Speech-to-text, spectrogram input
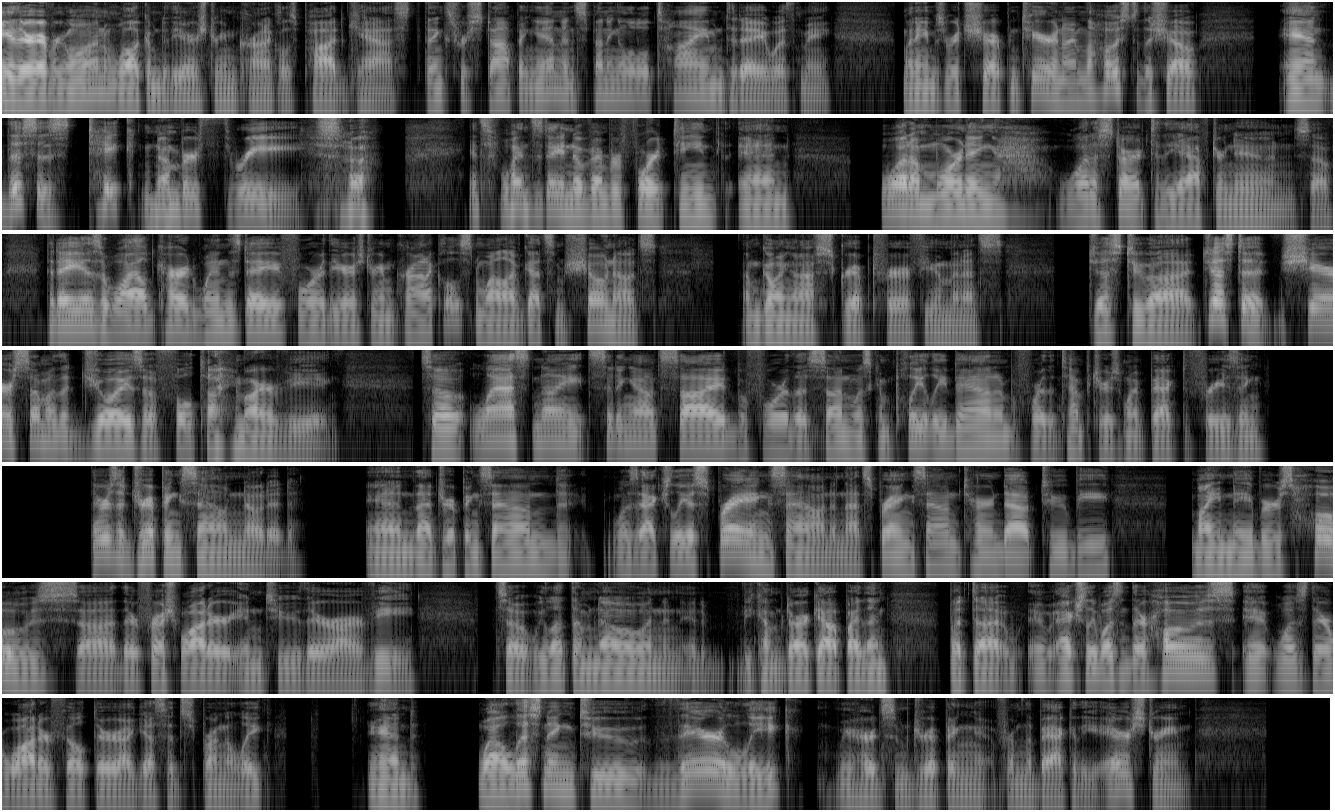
Hey there, everyone. Welcome to the Airstream Chronicles podcast. Thanks for stopping in and spending a little time today with me. My name is Rich Charpentier, and I'm the host of the show. And this is take number three. So it's Wednesday, November 14th, and what a morning. What a start to the afternoon. So today is a wild card Wednesday for the Airstream Chronicles. And while I've got some show notes, I'm going off script for a few minutes just to uh, just to share some of the joys of full time RVing. So last night, sitting outside before the sun was completely down and before the temperatures went back to freezing, there was a dripping sound noted. And that dripping sound was actually a spraying sound, and that spraying sound turned out to be my neighbor's hose uh, their fresh water into their RV. So we let them know, and it had become dark out by then. But uh, it actually wasn't their hose, it was their water filter, I guess, had sprung a leak. And while listening to their leak, we heard some dripping from the back of the Airstream.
